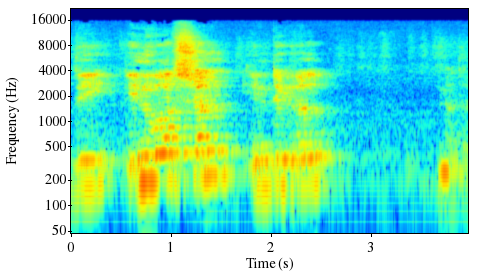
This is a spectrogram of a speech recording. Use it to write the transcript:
the inversion integral method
